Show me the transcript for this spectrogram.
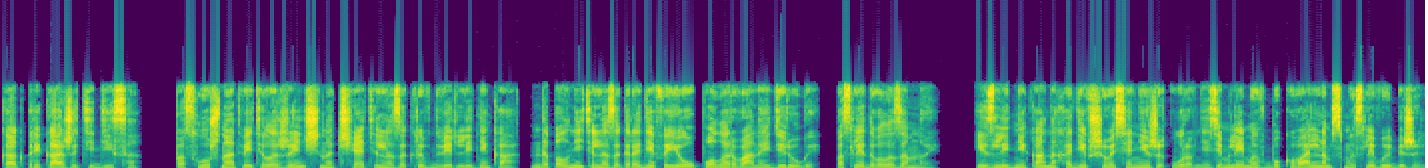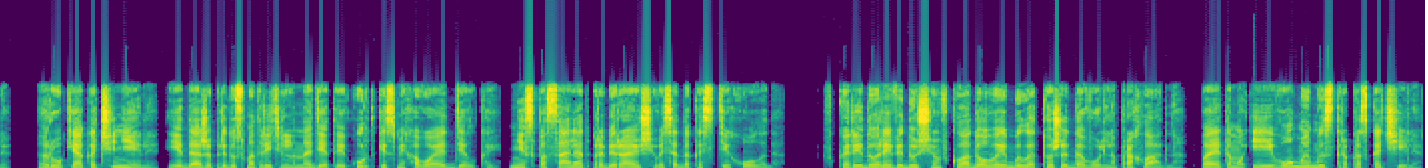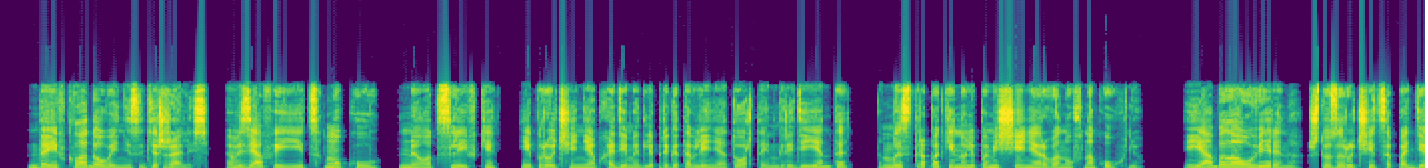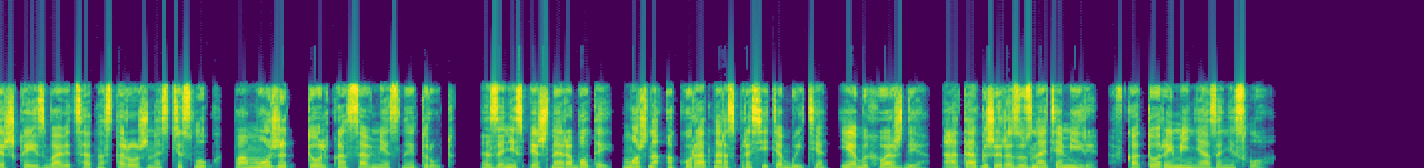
Как прикажете, Диса, послушно ответила женщина, тщательно закрыв дверь ледника, дополнительно загородив ее у пола рваной дерюгой, последовала за мной. Из ледника, находившегося ниже уровня земли, мы в буквальном смысле выбежали. Руки окоченели, и даже предусмотрительно надетые куртки с меховой отделкой не спасали от пробирающегося до кости холода. В коридоре, ведущем в кладовые, было тоже довольно прохладно, поэтому и его мы быстро проскочили. Да и в кладовой не задержались, взяв яиц, муку, мед, сливки и прочие необходимые для приготовления торта ингредиенты, быстро покинули помещение, рванув на кухню. Я была уверена, что заручиться поддержкой и избавиться от настороженности слуг поможет только совместный труд. За неспешной работой можно аккуратно расспросить о быте и об их вожде, а также разузнать о мире, в который меня занесло.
